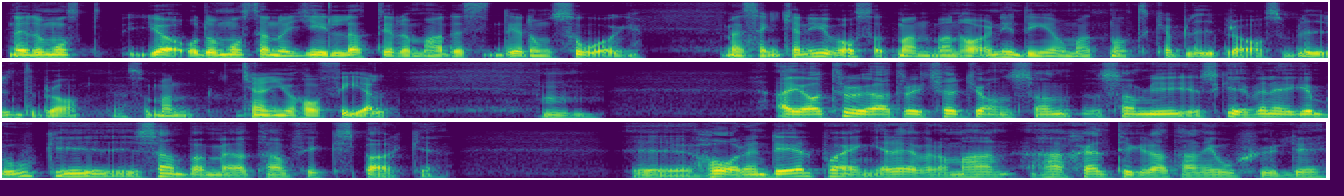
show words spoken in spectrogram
nej de måste, ja, och de måste ändå gillat det de, hade, det de såg. Men sen kan det ju vara så att man, man har en idé om att något ska bli bra så blir det inte bra. Alltså man kan ju ha fel. Mm. Ja, jag tror att Richard Johnson som ju skrev en egen bok i, i samband med att han fick sparken eh, har en del poänger även om han, han själv tycker att han är oskyldig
